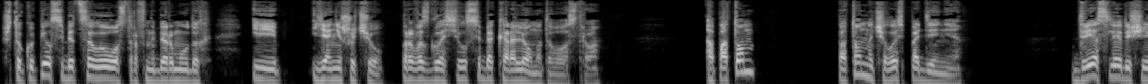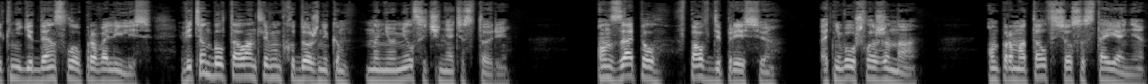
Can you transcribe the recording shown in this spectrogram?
что купил себе целый остров на Бермудах и, я не шучу, провозгласил себя королем этого острова. А потом... Потом началось падение. Две следующие книги Денслоу провалились, ведь он был талантливым художником, но не умел сочинять истории. Он запил, впал в депрессию. От него ушла жена. Он промотал все состояние.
